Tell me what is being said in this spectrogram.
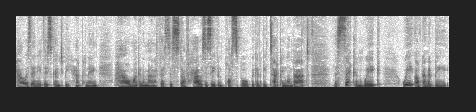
How is any of this going to be happening? How am I going to manifest this stuff? How is this even possible? We're going to be tapping on that. The second week, we are going to be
